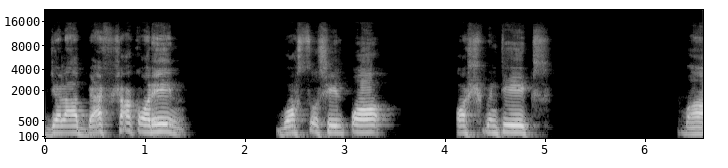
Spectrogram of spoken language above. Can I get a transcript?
যারা ব্যবসা করেন, বস্ত্রশিল্প কসমেটিক্স বা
